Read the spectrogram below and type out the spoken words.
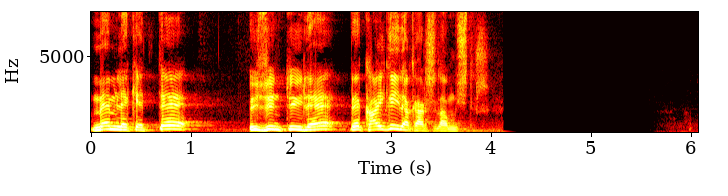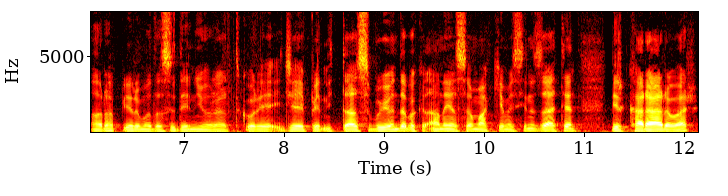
memlekette üzüntüyle ve kaygıyla karşılanmıştır. Arap Yarımadası deniyor artık oraya. CHP'nin iddiası bu yönde. Bakın Anayasa Mahkemesi'nin zaten bir kararı var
